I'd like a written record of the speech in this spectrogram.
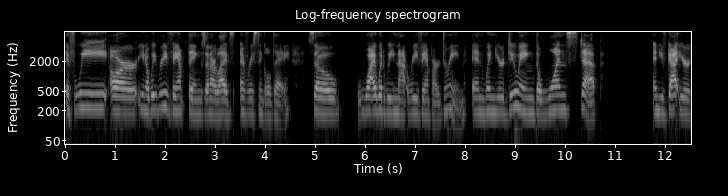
if we are you know we revamp things in our lives every single day. So why would we not revamp our dream? And when you're doing the one step and you've got your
